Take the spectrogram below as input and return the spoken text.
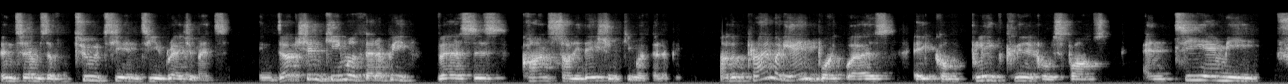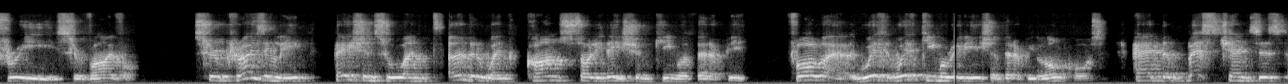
in terms of two TNT regimens induction chemotherapy versus consolidation chemotherapy. Now, the primary endpoint was a complete clinical response and TME free survival. Surprisingly, patients who underwent consolidation chemotherapy follow uh, with with chemoradiation therapy long course had the best chances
